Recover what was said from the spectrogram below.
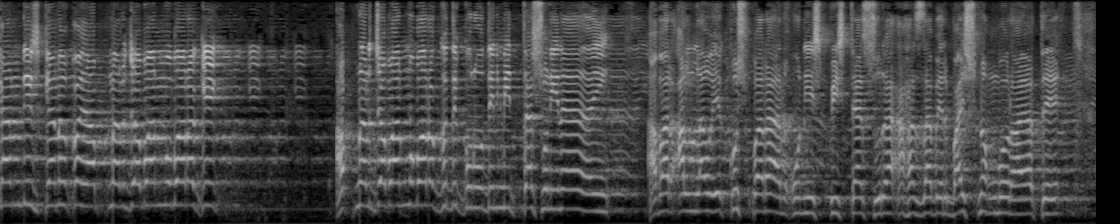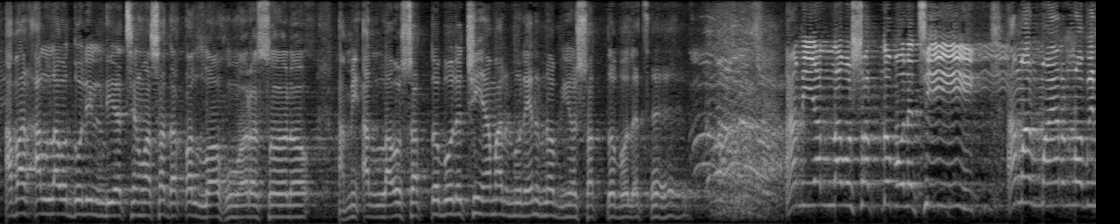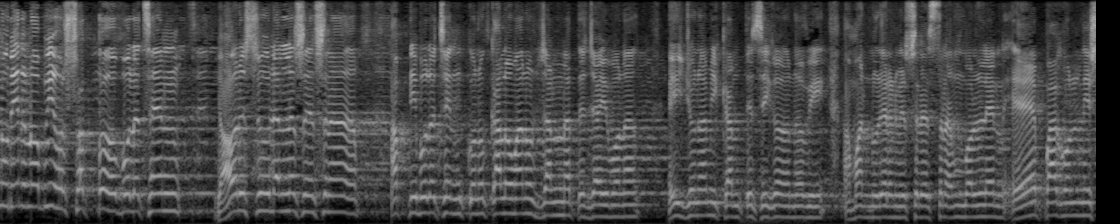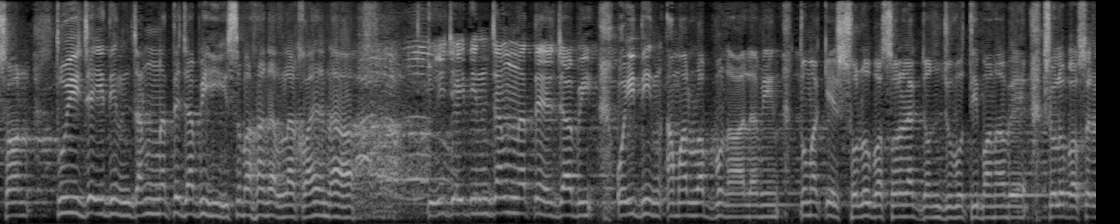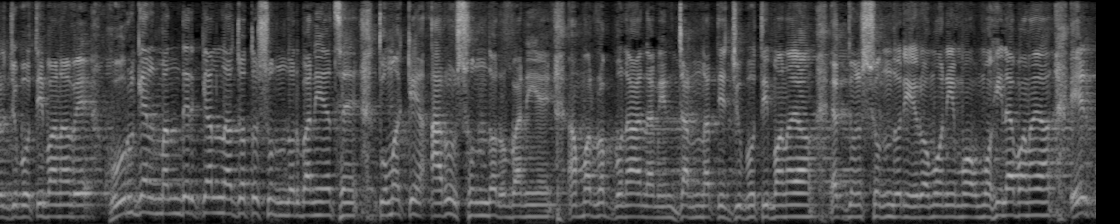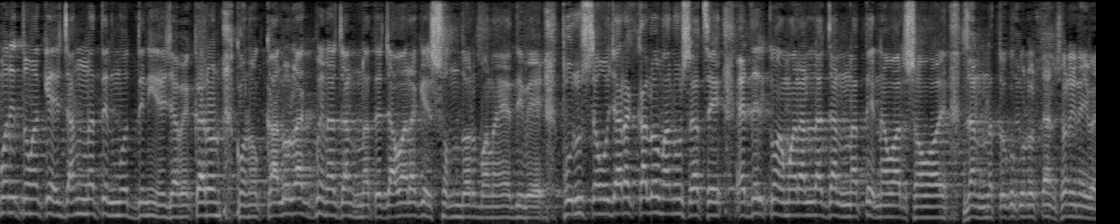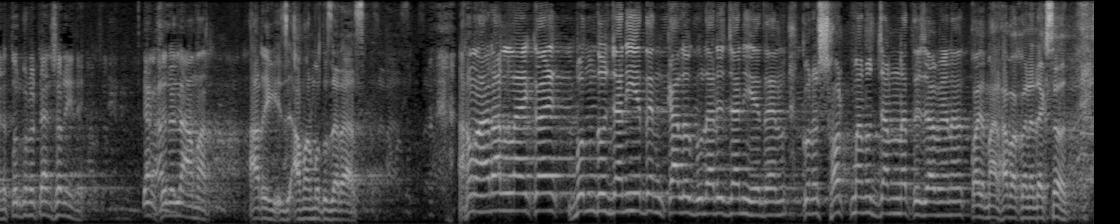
কান্দিস কেন? কয়, আপনার জবান মুবারকে। আপনার জবান মুবারক হতে কোনোদিন মিথ্যা শুনি নাই, আবার আল্লাহ একুশ পাড়ার উনিশ পৃষ্ঠা সুরা আহাজাবের বাইশ নম্বর আয়াতে আবার আল্লাহ দলিল দিয়েছেন ওয়াসাদাকাল্লাহু ওয়া রাসূলুহু। আমি আল্লাহ সত্য বলেছি, আমার নূরের নবীও সত্য বলেছে। আমি আল্লাহ সত্য বলেছি, আমার মায়ের নবী নূরের নবীও সত্য বলেছেন। আপনি বলেছেন, কোনো কালো মানুষ জান্নাতে যাইব না। এই জন্য আমি কানতেছি গো নবী। আমার নূরের সাল্লাল্লাহু বললেন, এ পাগল নিশন, তুই যেই দিন জান্নাতে যাবি, সুবহানাল্লাহ কয় না। তুই যেই দিন জান্নাতে যাবি, ওই দিন আমার রব্বুল আলামিন তোমাকে ষোলো বছরের একজন যুবতী বানাবে। ষোলো বছরের যুবতী বানাবে। হুরগেল মানদেরকে আল্লাহ যত সুন্দর বানিয়েছে, তোমাকে আরও সুন্দর বানিয়ে আমার রব্বুল আলামিন জান্নাতি যুবতী বানায়া একজন সুন্দরী রমণী মহিলা বানায়া এরপরে তোমাকে জান্নাতের মধ্যে নিয়ে যাবে। কারণ কোনো কালো লাগবে না, জান্নাতে যাওয়ার আগে সুন্দর বানায় দিবে। পুরুষরাও যারা কালো মানুষ আছে, এদেরকেও আমার আল্লাহ জান্নাতে নেওয়ার সময়। জান্নাত তোকে কোনো টেনশনই নেই ভাই, তোর কোনো টেনশনই নেই। টেনশন হলে আমার, আর আমার মতো যারা আছে। আমার আল্লাহ কয়, বন্ধু জানিয়ে দেন, কালো গুলারে জানিয়ে দেন, কোন শর্ট মানুষ জান্নাতে যাবে না। কয় মার হাবা কয় দেখছ?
